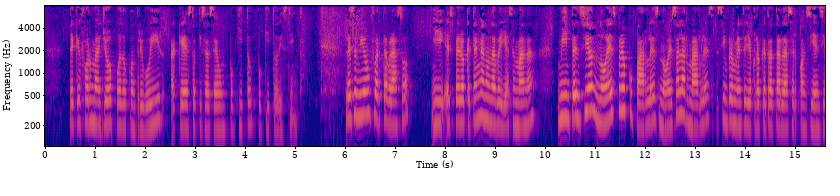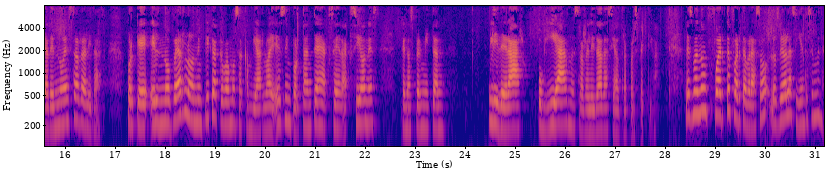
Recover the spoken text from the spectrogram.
de qué forma yo puedo contribuir a que esto quizás sea un poquito, poquito distinto. Les envío un fuerte abrazo y espero que tengan una bella semana. Mi intención no es preocuparles, no es alarmarles, simplemente yo creo que tratar de hacer conciencia de nuestra realidad, porque el no verlo no implica que vamos a cambiarlo. Es importante hacer acciones que nos permitan liderar o guiar nuestra realidad hacia otra perspectiva. Les mando un fuerte, fuerte abrazo. Los veo la siguiente semana.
